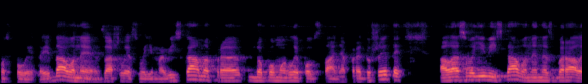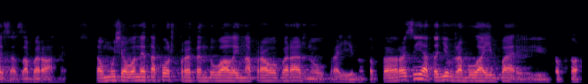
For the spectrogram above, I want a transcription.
Посполитої. Да, вони зайшли своїми військами, допомогли повстання придушити. але свої війська вони не збиралися забирати, тому що вони також претендували і на правобережну Україну. Тобто Росія тоді вже була імперією, тобто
